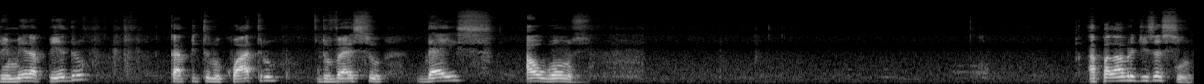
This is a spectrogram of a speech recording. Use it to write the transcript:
1 Pedro, capítulo 4, do verso 10 ao 11. A palavra diz assim:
